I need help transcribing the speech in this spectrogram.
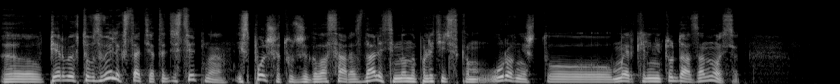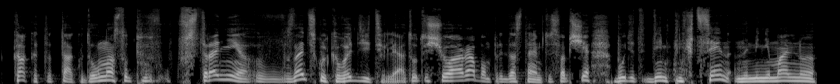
э, первые, кто взвыли, кстати, это действительно из Польши тут же голоса раздались именно на политическом уровне, что Меркель не туда заносит. Как это так? Да у нас тут в стране, знаете, сколько водителей, а тут еще арабам предоставим. То есть вообще будет демпинг цен на минимальную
